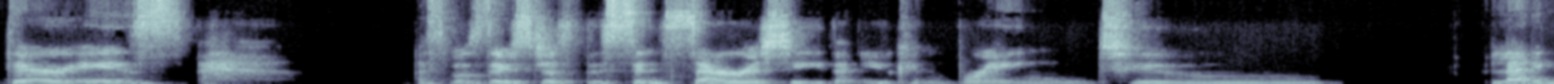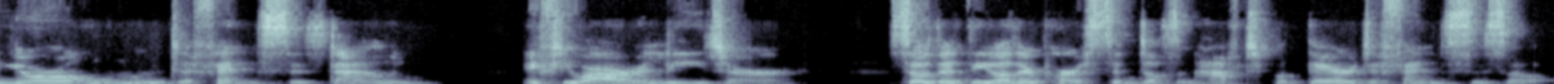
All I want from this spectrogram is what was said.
there is I suppose there's just the sincerity that you can bring to letting your own defenses down if you are a leader so that the other person doesn't have to put their defenses up.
